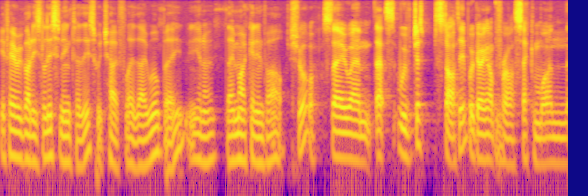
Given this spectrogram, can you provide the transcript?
if everybody's listening to this, which hopefully they will be, you know, they might get involved. Sure. So um, that's we've just started. We're going up for our second one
